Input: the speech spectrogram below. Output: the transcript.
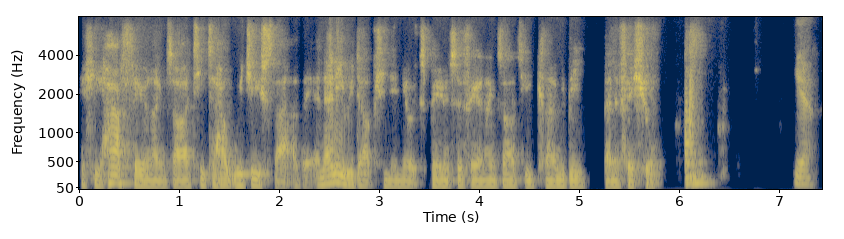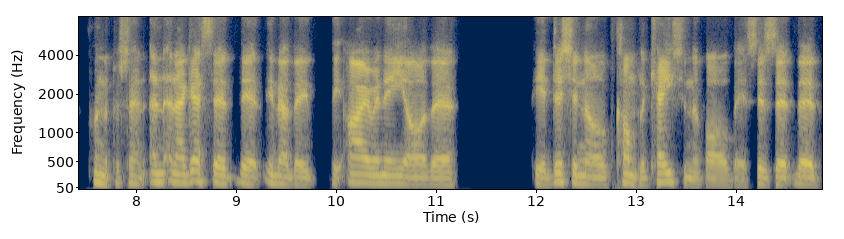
if you have fear and anxiety to help reduce that a bit. And any reduction in your experience of fear and anxiety can only be beneficial. Yeah, hundred percent. And and I guess the, the you know the the irony or the the additional complication of all this is that the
